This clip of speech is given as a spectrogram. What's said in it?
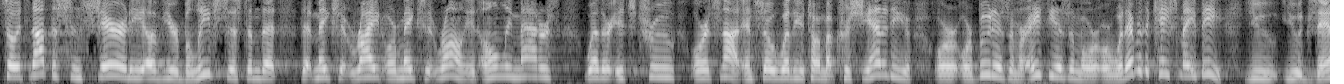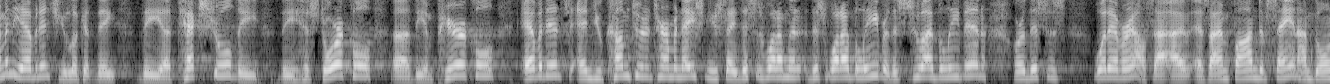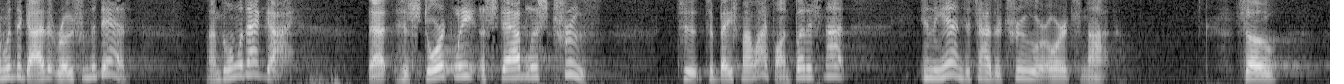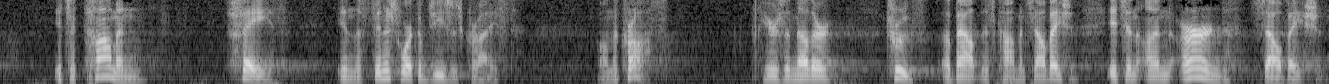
So it's not the sincerity of your belief system that, that makes it right or makes it wrong. It only matters whether it's true or it's not. And so whether you're talking about Christianity or, or, or Buddhism or atheism or, or whatever the case may be, you, you examine the evidence, you look at the, the uh, textual, the, the historical, uh, the empirical evidence, and you come to a determination. You say, this is what, I'm gonna, this is what I believe, or this is who I believe in, or this is whatever else. I, I, as I'm fond of saying, I'm going with the guy that rose from the dead. I'm going with that guy that historically established truth to, to base my life on. But it's not, in the end, it's either true or, or it's not. So it's a common faith in the finished work of Jesus Christ on the cross. Here's another truth about this common salvation it's an unearned salvation.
